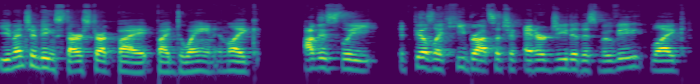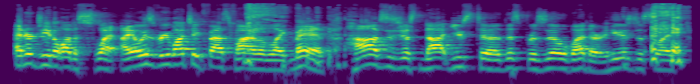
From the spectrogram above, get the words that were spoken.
You mentioned being starstruck by by Dwayne and like obviously it feels like he brought such an energy to this movie like energy and a lot of sweat. I always rewatching fast five i'm like man hobbs is just not used to this brazil weather. He is just like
